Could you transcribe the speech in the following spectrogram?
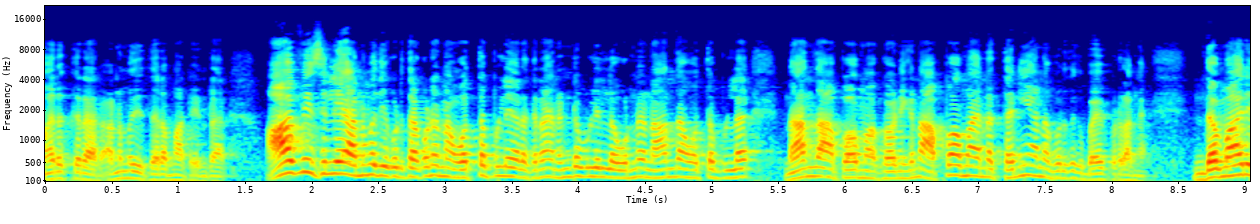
மறுக்கிறார் அனுமதி தர மாட்டேன்றார் ஆஃபீஸ்லேயே அனுமதி கொடுத்தா கூட நான் ஒத்த பிள்ளையா இருக்கிறேன். ரெண்டு பிள்ளையில் ஒன்று நான் தான் ஒத்த பிள்ளை நான் தான் அப்பா அம்மா கவனிக்கணும். அப்பா அம்மா என்னை தனியாக அனுப்புறதுக்கு பயப்படுறாங்க. இந்த மாதிரி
